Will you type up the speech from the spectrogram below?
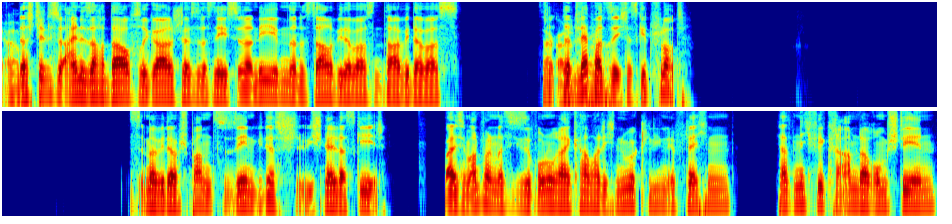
Ja. Da stellst du eine Sache da aufs Regal, dann stellst du das nächste daneben, dann ist da wieder was und da wieder was. Sag das läppert voll. sich, das geht flott. ist immer wieder spannend zu sehen, wie, das, wie schnell das geht. Weil ich am Anfang, als ich in diese Wohnung reinkam, hatte ich nur clean Flächen. Ich hatte nicht viel Kram da rumstehen.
